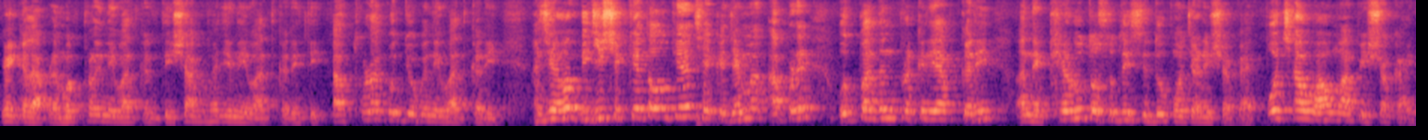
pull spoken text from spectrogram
ગઈકાલે આપણે મગફળીની વાત કરી હતી, શાકભાજીની વાત કરી હતી, આ થોડાક ઉદ્યોગોની વાત કરી. હજી હવે બીજી શક્યતાઓ ક્યાં છે કે જેમાં આપણે ઉત્પાદન પ્રક્રિયા કરી અને ખેડૂતો સુધી સીધું પહોંચાડી શકાય, ઓછા ભાવમાં આપી શકાય.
